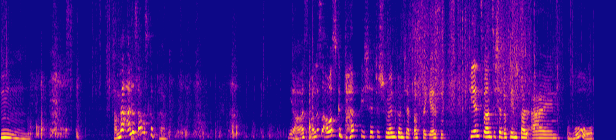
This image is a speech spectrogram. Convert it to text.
Hm. Haben wir alles ausgepackt? Ja, ist alles ausgepackt. Ich hätte schwören können, ich habe was vergessen. 24 hat auf jeden Fall ein... Oh,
